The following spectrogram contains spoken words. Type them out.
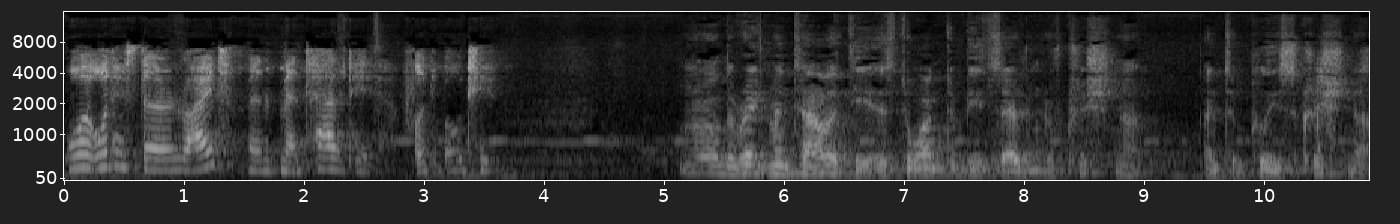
What, what is the right mentality for devotee? Well, the right mentality is to want to be servant of Krishna and to please Krishna.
